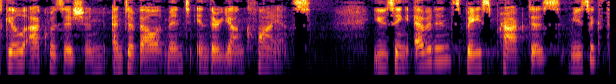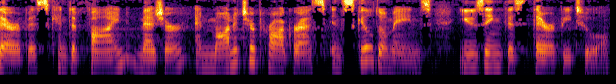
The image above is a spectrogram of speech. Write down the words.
skill acquisition and development in their young clients. Using evidence based practice, music therapists can define, measure, and monitor progress in skill domains using this therapy tool.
